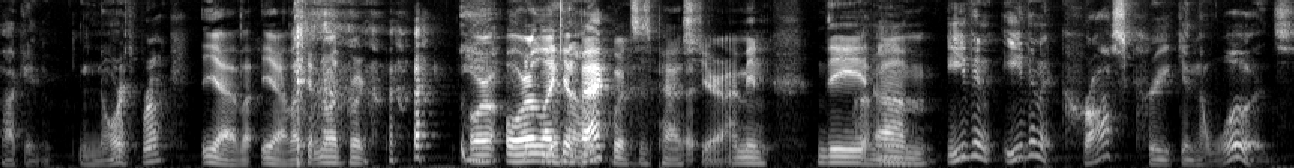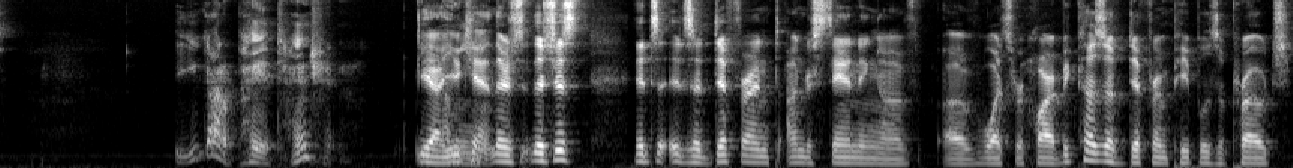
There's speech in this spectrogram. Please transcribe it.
fucking Northbrook. Yeah, yeah, like at Northbrook, or or like You at? Backwoods this past year. I mean, the um, Even even at Cross Creek in the woods, you got to pay attention. yeah, you can't. There's there's just it's it's a different understanding of of what's required because of different people's approach,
